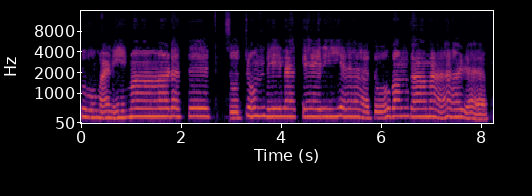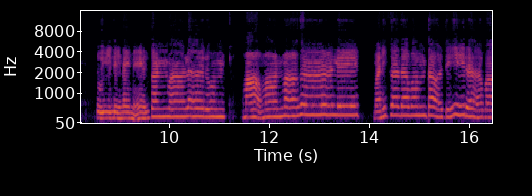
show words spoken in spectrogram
தூமணி மாடத்து சுற்றும் விளக்கேறிய தூபம் கமழ துயிலினை மேல் கண் வளரும் மாமான் மகளே மணிக்கதவம் தாழ்த்தீரவா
